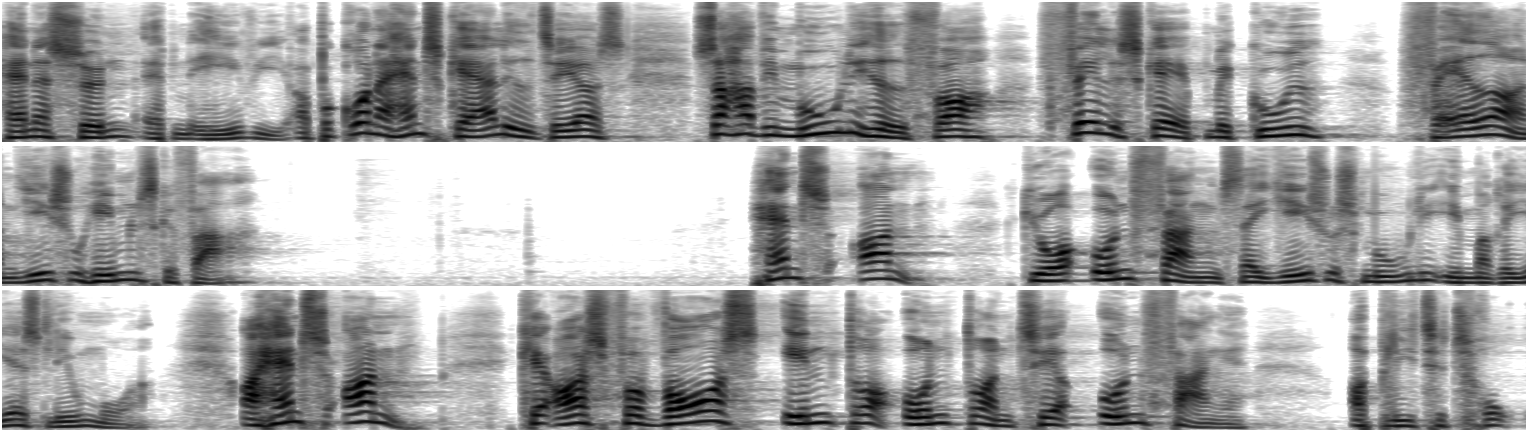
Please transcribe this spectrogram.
han er søn af den evige. Og på grund af hans kærlighed til os, så har vi mulighed for fællesskab med Gud, faderen, Jesu himmelske far. Hans ånd gjorde undfangelsen af Jesus mulig i Marias livmor. Og hans ånd kan også få vores indre undren til at undfange og blive til tro.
